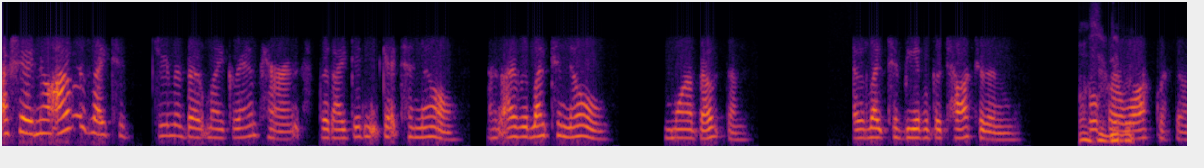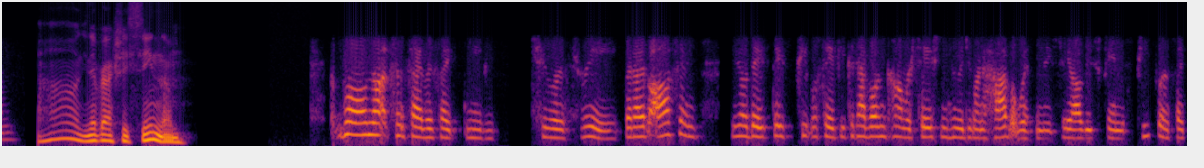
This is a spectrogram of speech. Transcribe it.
Actually, no, I would like to dream about my grandparents that I didn't get to know. I, I would like to know more about them. I would like to be able to talk to them, Oh, go so for a never, walk with them. oh, you never actually seen them. Well, not since I was like maybe two or three, but I've often, you know, they, they people say if you could have one conversation, who would you want to have it with? And they say all these famous people. It's like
